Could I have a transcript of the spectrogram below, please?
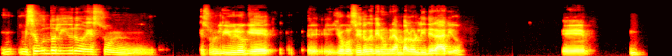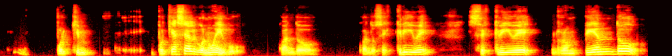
Mi segundo libro es un, es un libro que eh, yo considero que tiene un gran valor literario. Eh, porque, porque hace algo nuevo. Cuando, cuando se escribe, se escribe rompiendo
